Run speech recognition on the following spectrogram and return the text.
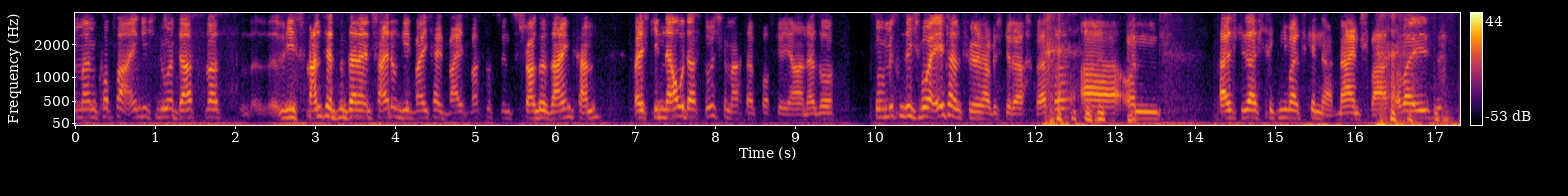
in meinem Kopf war eigentlich nur das, was, wie es Franz jetzt mit seiner Entscheidung geht, weil ich halt weiß, was das für ein Struggle sein kann, weil ich genau das durchgemacht habe vor vier Jahren. Also so müssen sich wohl Eltern fühlen, habe ich gedacht, weißt du? uh, und da habe ich gesagt, ich krieg niemals Kinder. Nein, Spaß. Aber es ist,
